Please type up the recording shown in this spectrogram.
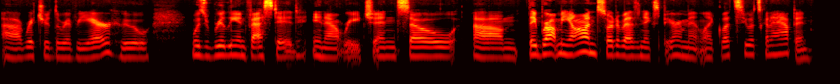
uh, Richard Lariviere, who was really invested in outreach. And so um, they brought me on sort of as an experiment, like, let's see what's going to happen.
